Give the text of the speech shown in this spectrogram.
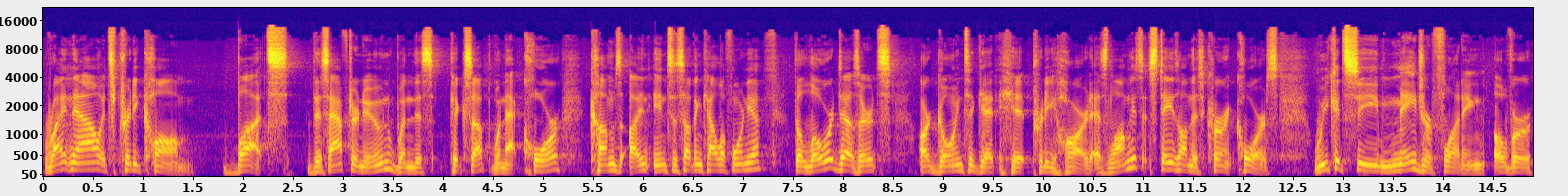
Right now, it's pretty calm. But this afternoon, when this picks up, when that core comes into Southern California, the lower deserts are going to get hit pretty hard. As long as it stays on this current course, we could see major flooding over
